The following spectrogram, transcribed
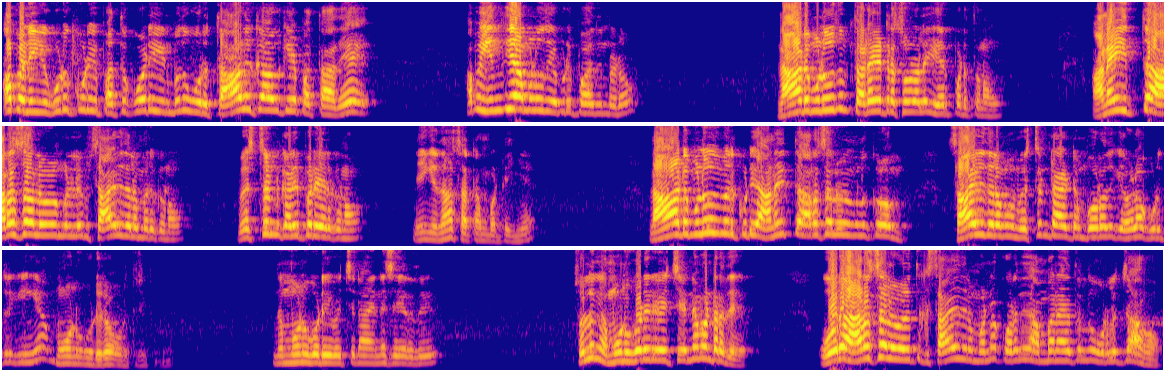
அப்போ நீங்கள் கொடுக்கக்கூடிய பத்து கோடி என்பது ஒரு தாலுக்காவுக்கே பத்தாதே. அப்போ இந்தியா முழுவதும் எப்படி பாதிப்படும் நாடு முழுவதும் தடையற்ற சூழலை ஏற்படுத்தணும். அனைத்து அரசு அலுவலகங்களிலும் சாயுதளம் இருக்கணும். வெஸ்டர்ன் கழிப்பறை இருக்கணும். நீங்கள் தான் சட்டம் பட்டீங்க. நாடு முழுவதும் இருக்கக்கூடிய அனைத்து அரசு அலுவலகங்களுக்கும் சாயுதளமும் வெஸ்டர்ன் டாய்ட்டம் போகிறதுக்கு எவ்வளோ கொடுத்துருக்கீங்க? மூணு கோடி ரூபா கொடுத்துருக்கீங்க. இந்த மூணு கோடி வச்சு நான் என்ன செய்கிறது சொல்லுங்கள் மூணு கோடி வச்சு என்ன பண்ணுறது ஒரு அரசு அலுவலகத்துக்கு சாயுதளம் பண்ணால் குறைஞ்சது ஐம்பதாயிரத்துலேருந்து ஒரு லட்சம் ஆகும்.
